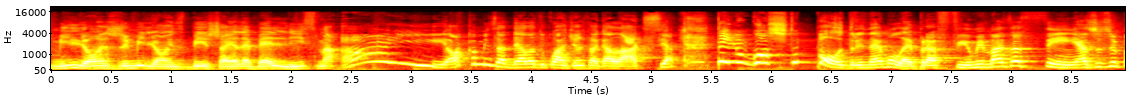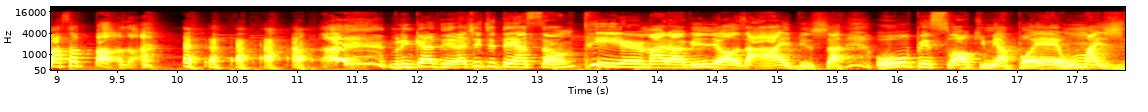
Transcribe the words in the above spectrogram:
milhões de milhões, bicha. Ela é belíssima. Ai, ó a camisa dela do Guardiões da Galáxia. Tem um gosto podre, né, mulher, pra filme, mas assim, a gente passa pano. Brincadeira, a gente tem a Sampier maravilhosa. Ai, bicha, o pessoal que me apoia é um mais.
